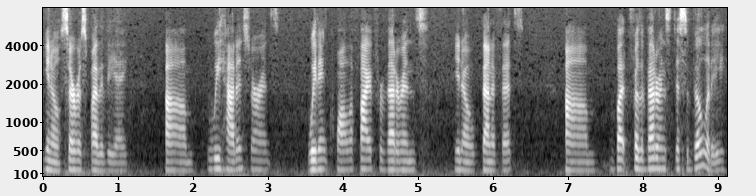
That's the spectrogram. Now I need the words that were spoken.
you know, serviced by the VA. Um, we had insurance. We didn't qualify for veterans you know, benefits. Um, but for the veteran's disability,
